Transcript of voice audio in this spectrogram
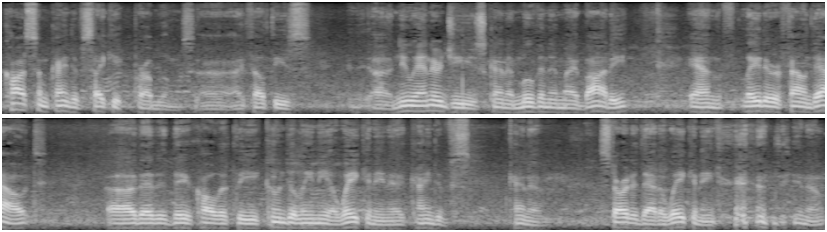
caused some kind of psychic problems. Uh, I felt these uh, new energies kind of moving in my body, and later found out uh, that they call it the Kundalini awakening. It kind of kind of started that awakening. you know,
